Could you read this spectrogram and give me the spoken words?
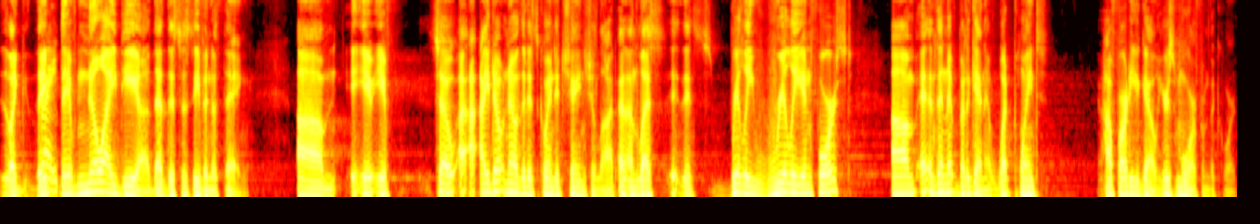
Like they Right. they have no idea that this is even a thing. Um, if so, I, I don't know that it's going to change a lot unless it's really, really enforced. Um, and then, but again, at what point? How far do you go? Here's more from the court.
